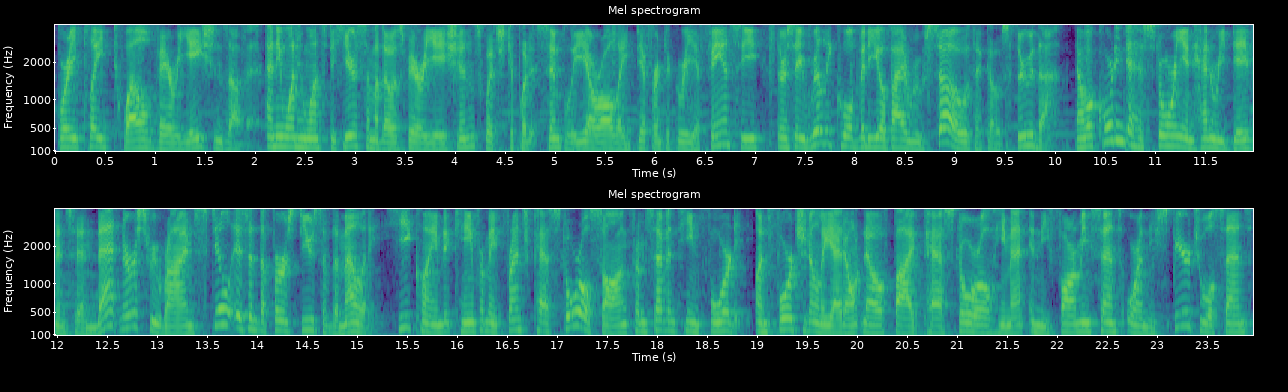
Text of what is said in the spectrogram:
where he played 12 variations of it. Anyone who wants to hear some of those variations, which to put it simply are all a different degree of fancy, there's a really cool video by Rousseau that goes through them. Now, according to historian Henry Davidson, that nursery rhyme still isn't the first use of the melody. He claimed it came from a French pastoral song from 1740. Unfortunately, I don't know if by pastoral he meant in the farming sense or in the spiritual sense,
